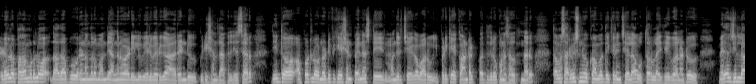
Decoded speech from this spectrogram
రెండు వేల పదమూడులో దాదాపు రెండు వందల మంది అంగన్వాడీలు వేరువేరుగా రెండు పిటిషన్లు దాఖలు చేశారు. దీంతో అప్పట్లో నోటిఫికేషన్ పైన స్టే మంజూరు చేయగా వారు ఇప్పటికే కాంట్రాక్ట్ పద్ధతిలో కొనసాగుతున్నారు. తమ సర్వీస్ను క్రమబద్ధీకరించేలా ఉత్తర్వులు అయితే ఇవ్వాలంటూ మెదక్ జిల్లా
